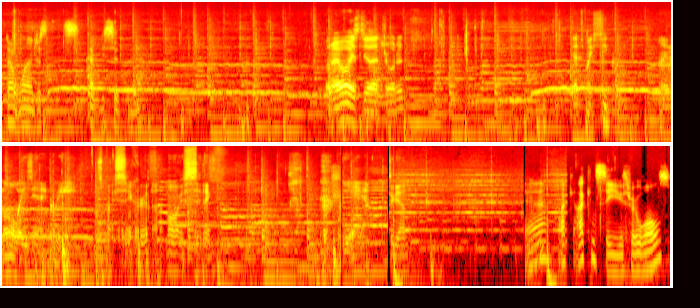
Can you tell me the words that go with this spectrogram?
I don't want to just have you sit there. But I always do that, Jordan. That's my secret. I'm always angry. It's my secret. I'm always sitting. Yeah. Again. Yeah, I, c- I can see you through walls.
